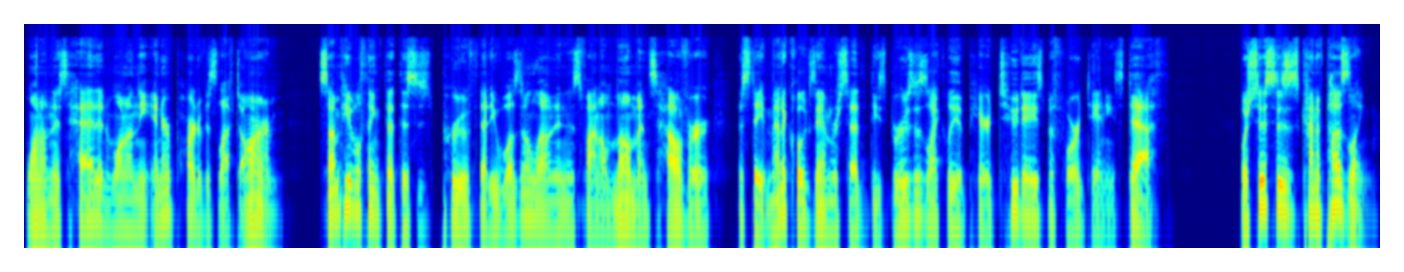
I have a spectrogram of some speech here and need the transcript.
one on his head and one on the inner part of his left arm. Some people think that this is proof that he wasn't alone in his final moments. However, the state medical examiner said that these bruises likely appeared two days before Danny's death, which this is kind of puzzling.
